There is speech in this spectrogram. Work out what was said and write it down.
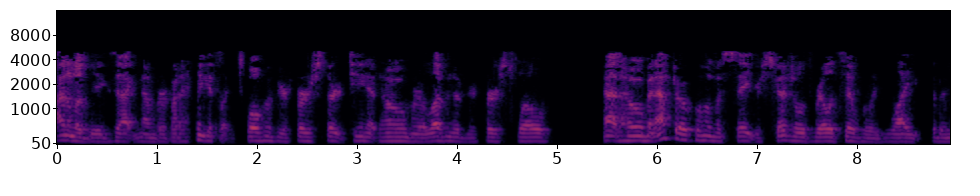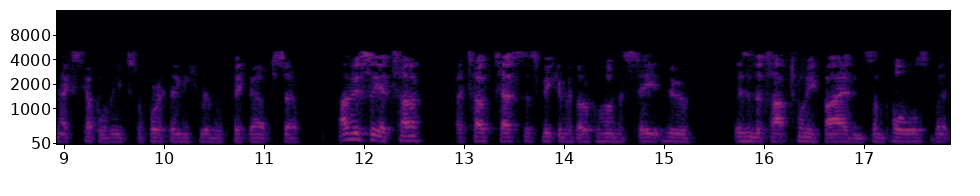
I don't know the exact number, but I think it's like 12 of your first 13 at home or 11 of your first 12 at home. And after Oklahoma State, your schedule is relatively light for the next couple of weeks before things really pick up. So obviously a tough, a tough test this weekend with Oklahoma State, who is in the top 25 in some polls. But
